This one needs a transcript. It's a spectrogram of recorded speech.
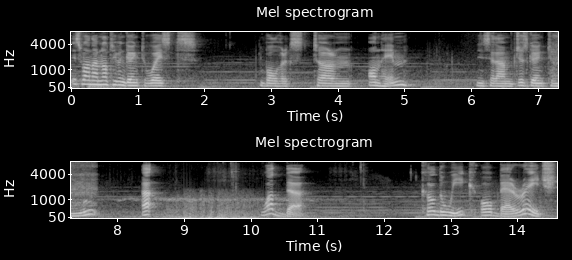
This one I'm not even going to waste Bolverk's turn on him. Instead I'm just going to move... Ah! What the? Call the weak or bear rage.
